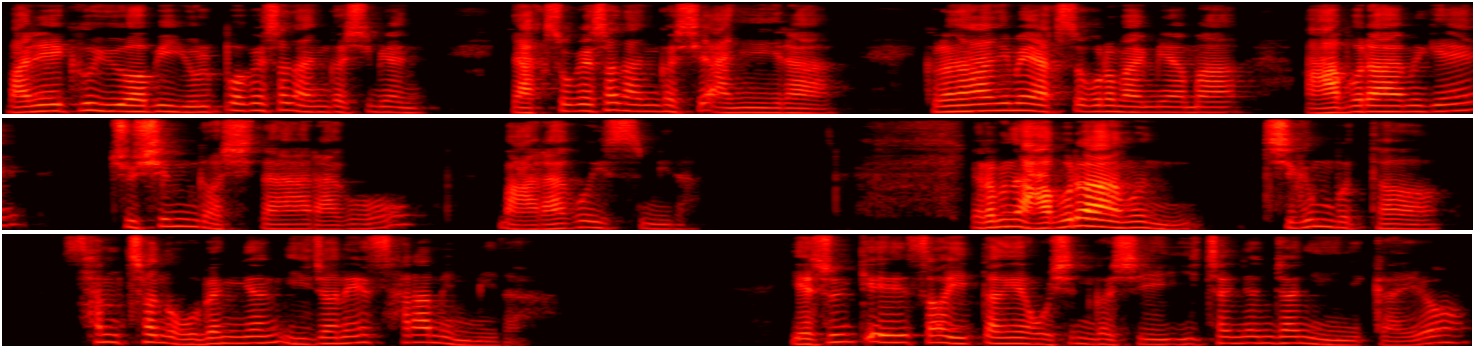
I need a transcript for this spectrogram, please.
만일 그 유업이 율법에서 난 것이면 약속에서 난 것이 아니니라 그런 하나님의 약속으로 말미암아 아브라함에게 주신 것이다라고 말하고 있습니다. 여러분 아브라함은 지금부터 3500년 이전의 사람입니다. 예수님께서 이 땅에 오신 것이 2000년 전이니까요.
